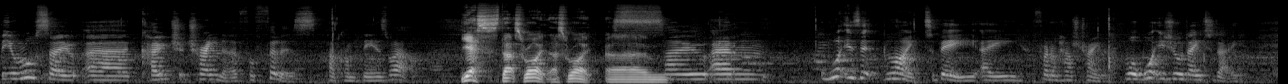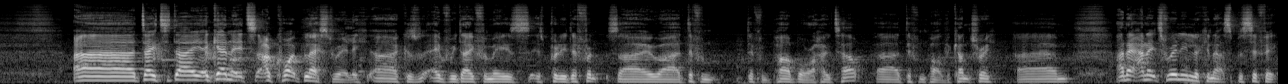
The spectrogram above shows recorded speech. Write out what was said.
but you're also a coach, a trainer for Fuller's Pub Company as well. Yes, that's right. That's right. Um, so um, what is it like to be a front of house trainer? What what is your day to day? Uh, day to day, again, it's I'm quite blessed really because every day for me is, is pretty different. So uh, different different pub or a hotel, uh, different part of the country, um, and and it's really looking at specific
